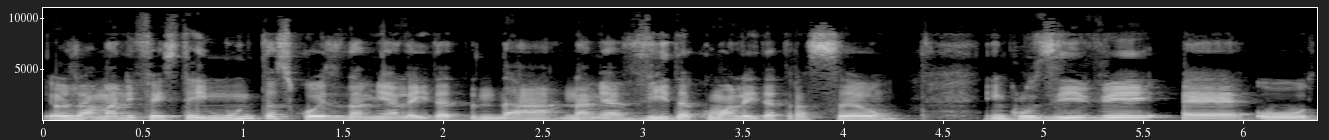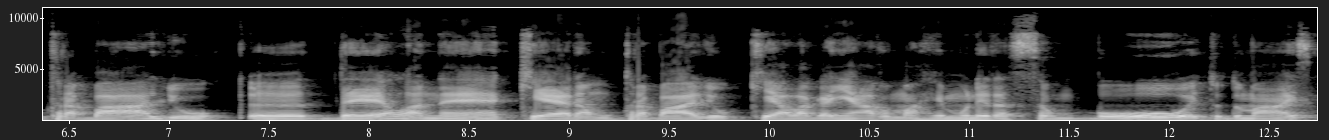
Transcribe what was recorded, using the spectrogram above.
eu já manifestei muitas coisas na minha, lei da, na, na minha vida com a lei da atração. Inclusive, é, o trabalho uh, dela, né? Que era um trabalho que ela ganhava uma remuneração boa e tudo mais.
